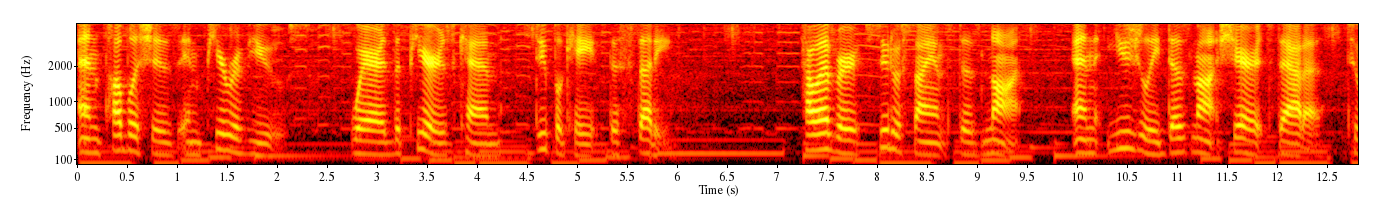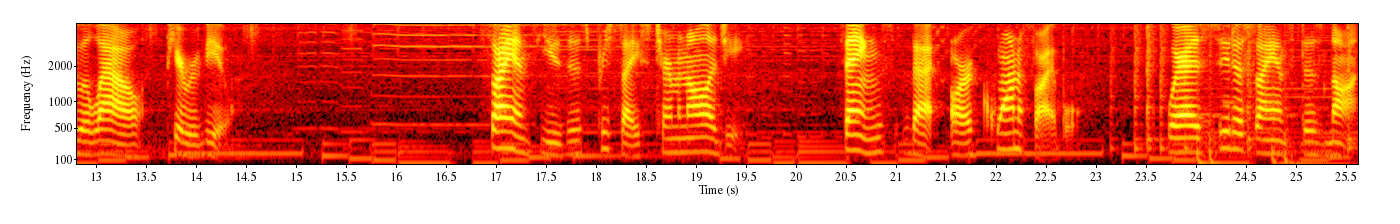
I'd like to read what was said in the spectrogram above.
and publishes in peer reviews, where the peers can duplicate this study. However, pseudoscience does not, and usually does not share its data to allow peer review. Science uses precise terminology, things that are quantifiable, whereas pseudoscience does not.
